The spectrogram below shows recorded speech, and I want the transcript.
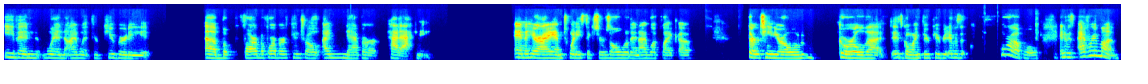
even when I went through puberty, uh, but far before birth control, I never had acne. And here I am, 26 years old, and I look like a 13 year old girl that is going through puberty. It was horrible, and it was every month,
